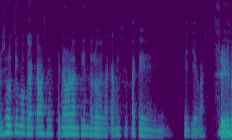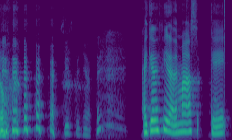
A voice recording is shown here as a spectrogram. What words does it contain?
eso último que acabas de decir ahora entiendo lo de la camiseta que, que llevas. Sí, ¿no? sí, señor. Hay que decir además que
